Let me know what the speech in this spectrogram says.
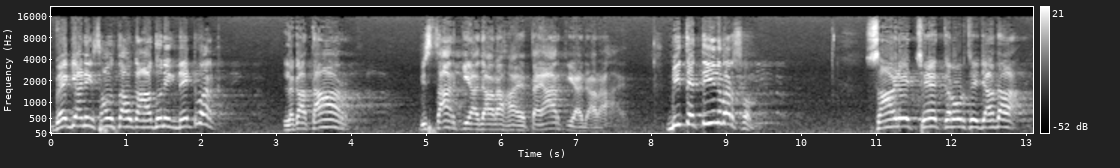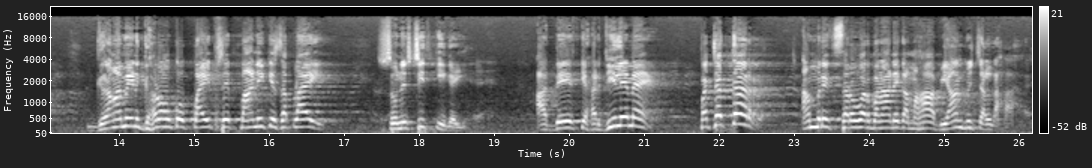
वैज्ञानिक संस्थाओं का आधुनिक नेटवर्क लगातार विस्तार किया जा रहा है, तैयार किया जा रहा है। बीते तीन वर्षों में साढ़े छह करोड़ से ज़्यादा ग्रामीण घरों को पाइप से पानी की सप्लाई सुनिश्चित की गई है। आज देश के हर ज़िले में 75 अमृत सरोवर बनाने का महाअभियान भी चल रहा है।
